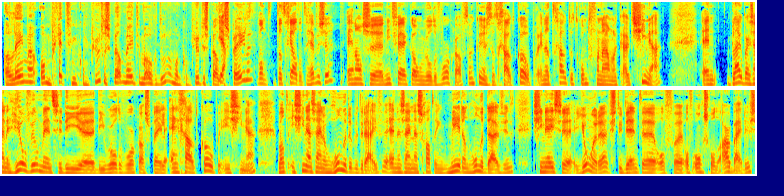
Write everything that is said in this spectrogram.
alleen maar om met een computerspel mee te mogen doen... om een computerspel ja, te spelen? want dat geld dat hebben ze. En als ze niet verder komen World of Warcraft... dan kunnen ze dat goud kopen. En dat goud dat komt voornamelijk uit China. En blijkbaar zijn er heel veel mensen die, uh, die World of Warcraft spelen... en goud kopen in China. Want in China zijn er honderden bedrijven... en er zijn naar schatting meer dan 100.000 Chinese jongeren... studenten of, uh, of ongeschoolde arbeiders...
